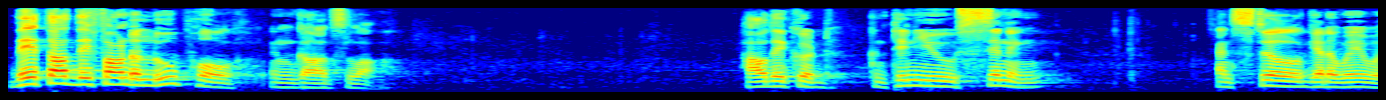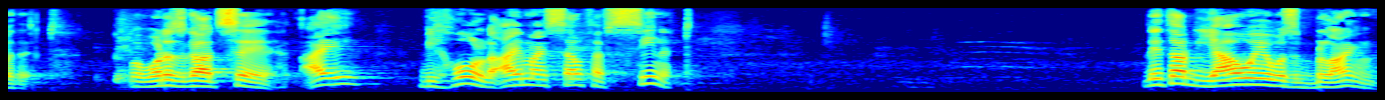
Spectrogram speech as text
They thought they found a loophole in God's law. How they could continue sinning and still get away with it. But what does God say? I, behold, I myself have seen it. They thought Yahweh was blind.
